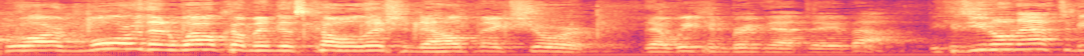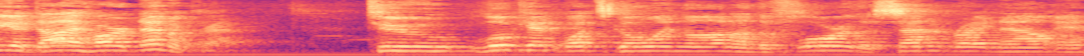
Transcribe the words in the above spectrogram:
who are more than welcome in this coalition to help make sure that we can bring that day about. Because you don't have to be a die-hard Democrat to look at what's going on on the floor of the Senate right now and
